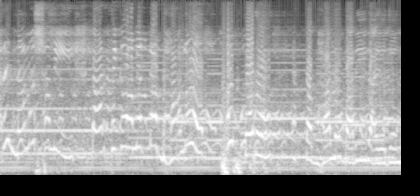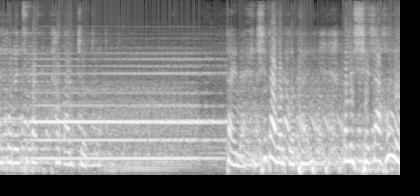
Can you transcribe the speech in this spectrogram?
আরে না না, স্বামী, তার থেকেও আমি একটা ভালো, খুব বড় একটা ভালো বাড়ির আয়োজন করেছি তার থাকার জন্য। তাই নাকি? সেটা আবার কোথায়? তাহলে সেটা হলো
